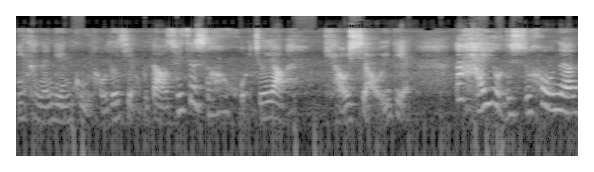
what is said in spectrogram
你可能连骨头都捡不到。所以这时候火就要调小一点。那还有的时候呢，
